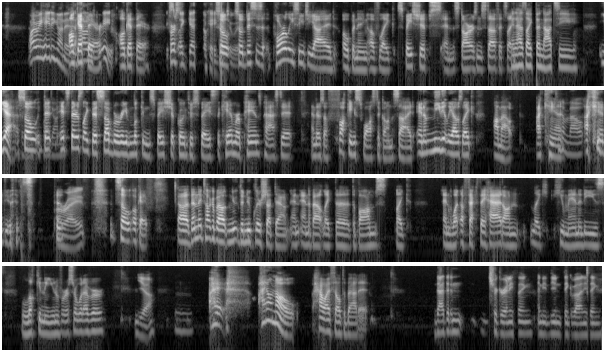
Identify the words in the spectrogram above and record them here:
Why are we hating on it? I'll I get thought it was there. great. I'll get there. Ex- First- like get okay. Get so to it. so this is a poorly CGI'd opening of like spaceships and the stars and stuff. It's like and it has like the Nazi. Yeah, so Nazi there, flag on it. it's there's like this submarine looking spaceship going through space. The camera pans past it, and there's a fucking swastika on the side. And immediately I was like, I'm out. I can't. I'm out. I can't do this. all right. So okay, uh, then they talk about nu- the nuclear shutdown and and about like the the bombs like and what effect they had on like humanity's look in the universe or whatever. Yeah. I I don't know how I felt about it. That didn't trigger anything. And you didn't think about anything.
